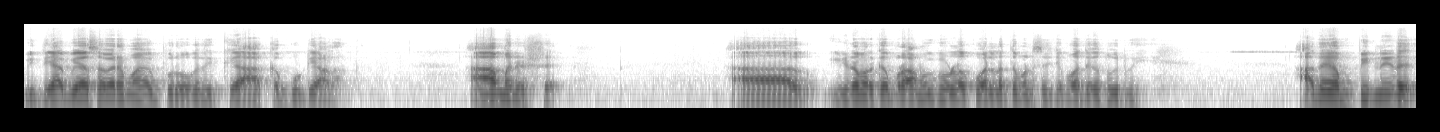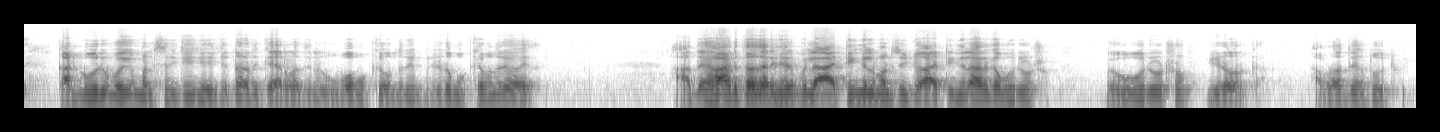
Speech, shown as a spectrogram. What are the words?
വിദ്യാഭ്യാസപരമായ പുരോഗതിക്ക് ആക്കം കൂട്ടിയ ആളാണ്. ആ മനുഷ്യൻ ആ, ഈഴവർക്ക് പ്രാമുഖ്യമുള്ള കൊല്ലത്ത് മത്സരിച്ചപ്പോൾ അദ്ദേഹം തോറ്റുപോയി. അദ്ദേഹം പിന്നീട് കണ്ണൂർ പോയി മത്സരിച്ച് ജയിച്ചിട്ടാണ് കേരളത്തിൽ ഉപമുഖ്യമന്ത്രി പിന്നീട് മുഖ്യമന്ത്രിയായത്. അദ്ദേഹം അടുത്ത തെരഞ്ഞെടുപ്പിൽ ആറ്റിങ്ങിൽ മത്സരിച്ചു. ആറ്റിങ്ങിൽ ആർക്കാ ഭൂരിപക്ഷം? ബഹുഭൂരിപക്ഷവും ഈഴവർക്കാണ് അവിടെ അദ്ദേഹം തോറ്റുപോയി.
